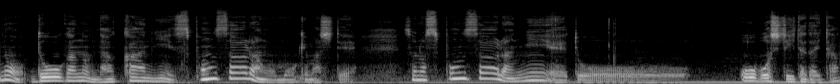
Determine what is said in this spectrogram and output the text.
の動画の中にスポンサー欄を設けましてそのスポンサー欄に、えーと応募していただいた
